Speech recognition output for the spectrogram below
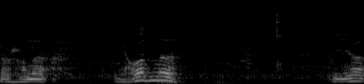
Що ж вона негодна. Я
